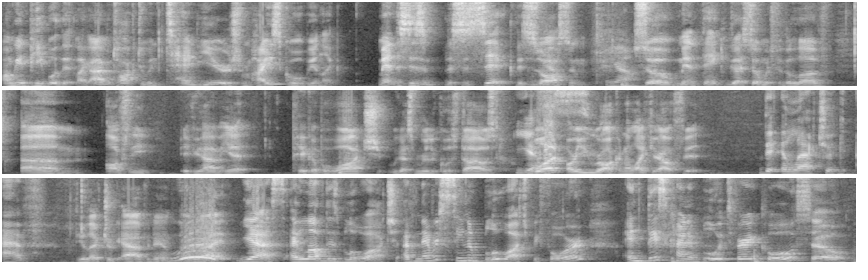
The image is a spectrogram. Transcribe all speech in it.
I'm getting people that like I haven't talked to in ten years from high school, being like, "Man, this is this is sick. This is Yeah. awesome." Yeah. So, man, thank you guys so much for the love. Um, obviously, if you haven't yet, pick up a watch. We got some really cool styles. Yes. What are you rocking? I like your outfit. The Electric Ave. The Electric Avenue. Woo! All right. Yes, I love this blue watch. I've never seen a blue watch before, and this kind of blue. It's very cool. So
